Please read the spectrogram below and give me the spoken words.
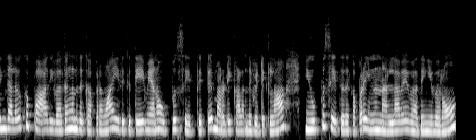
இந்த அளவுக்கு பாதி வதங்கினதுக்கப்புறமா இதுக்கு தேவையான உப்பு சேர்த்துட்டு மறுபடியும் கலந்து விட்டுக்கலாம். நீ உப்பு சேர்த்ததுக்கப்புறம் இன்னும் நல்லாவே வதங்கி வரும்.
